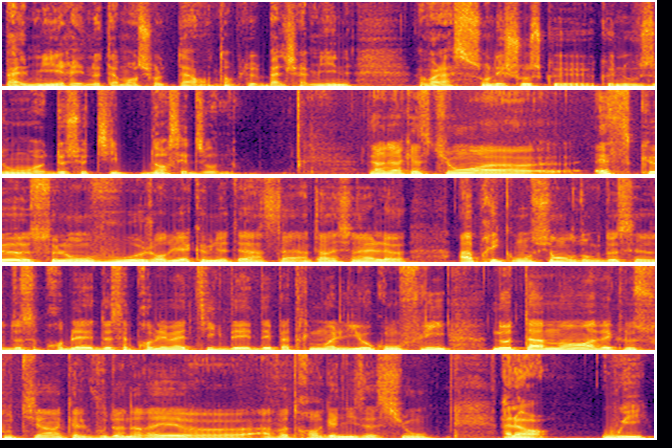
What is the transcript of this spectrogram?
Palmyre et notamment sur le temple de Balchamin. Voilà, ce sont des choses que nous faisons de ce type dans cette zone. Dernière question. Euh, est-ce que, selon vous, aujourd'hui, la communauté internationale euh, a pris conscience de, cette problématique des, patrimoines liés au conflit, notamment avec le soutien qu'elle vous donnerait euh, à votre organisation? Alors, oui.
